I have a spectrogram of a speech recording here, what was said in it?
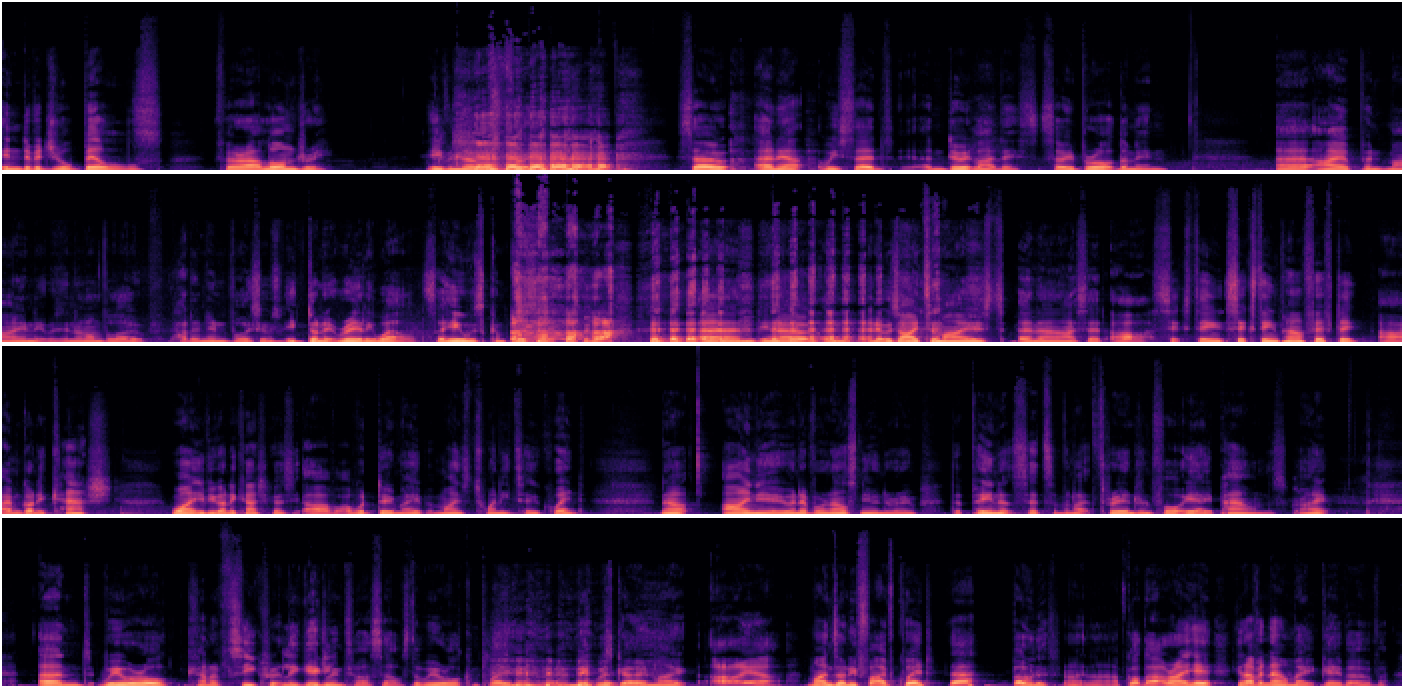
individual bills for our laundry, even though it's free. right? So and uh, we said, and do it like this. So he brought them in. Uh, I opened mine. It was in an envelope. Had an invoice. It was, he'd done it really well, so he was complicit. and you know, and, and it was itemized. And then I said, "Oh, 16 pound fifty. Oh, I haven't got any cash. Why? Have you got any cash?" He goes, "Oh, I would do, mate, but mine's twenty two quid." Now I knew, and everyone else knew in the room, that Peanuts said something like three hundred and forty eight pounds, right? And we were all kind of secretly giggling to ourselves that we were all complaining. and Nick was going like, "Oh yeah, mine's only five quid. Yeah, bonus. Right, I've got that right here. You can have it now, mate." Gave it over,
